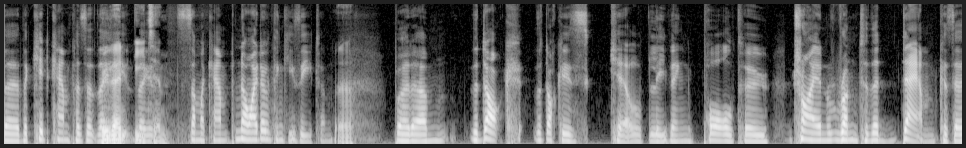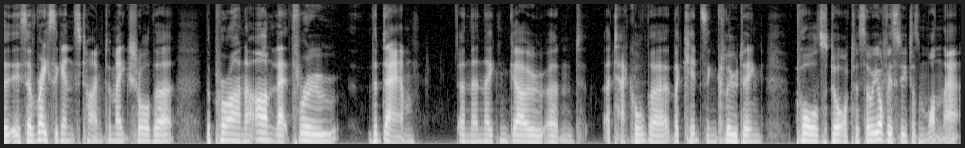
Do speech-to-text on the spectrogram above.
the the kid campers at the, Who then the eat him. summer camp. No, I don't think he's eaten. Yeah. But um, the doc, the doc is killed, leaving Paul to try and run to the dam because it's a race against time to make sure that the piranha aren't let through the dam, and then they can go and attack all the the kids, including Paul's daughter. So he obviously doesn't want that.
